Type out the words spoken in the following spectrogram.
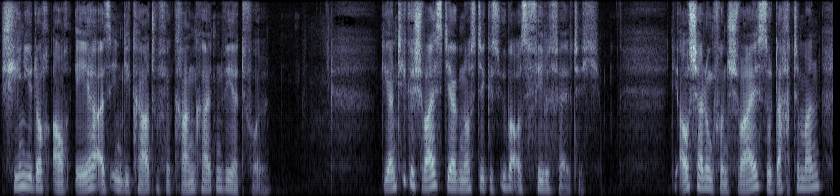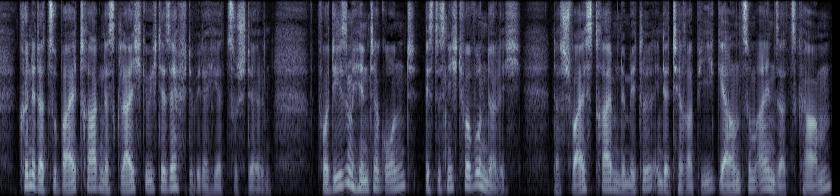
schien jedoch auch er als Indikator für Krankheiten wertvoll. Die antike Schweißdiagnostik ist überaus vielfältig. Die Ausscheidung von Schweiß, so dachte man, könne dazu beitragen, das Gleichgewicht der Säfte wiederherzustellen. Vor diesem Hintergrund ist es nicht verwunderlich, dass schweißtreibende Mittel in der Therapie gern zum Einsatz kamen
